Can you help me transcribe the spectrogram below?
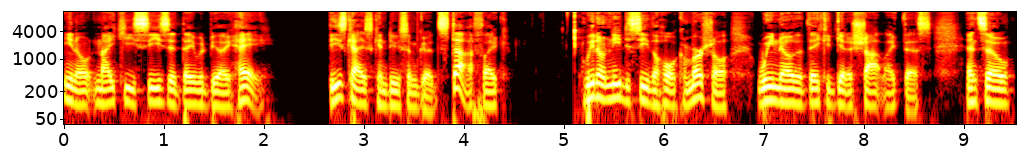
you know, Nike sees it, they would be like, hey, these guys can do some good stuff. Like, we don't need to see the whole commercial. We know that they could get a shot like this. And so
